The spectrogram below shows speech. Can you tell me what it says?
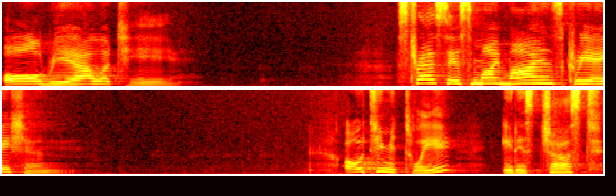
all reality. Stress is my mind's creation. Ultimately, it is just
